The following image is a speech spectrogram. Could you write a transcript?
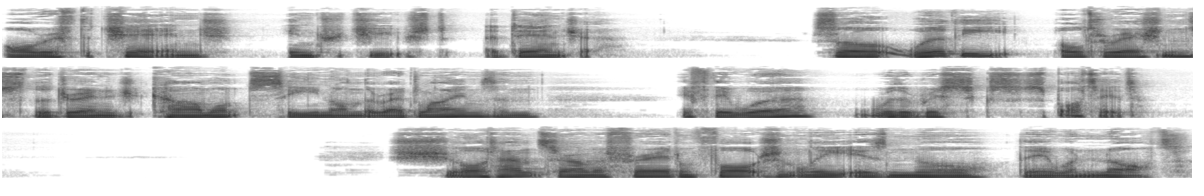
or if the change introduced a danger. So were the alterations to the drainage at Carmont seen on the red lines and if they were, were the risks spotted? Short answer, I'm afraid, unfortunately, is no, they were not.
